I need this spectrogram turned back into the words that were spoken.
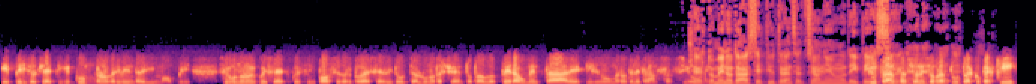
e per i soggetti che comprano per rivendere gli immobili. Secondo noi queste, queste, imposte dovrebbero essere ridotte all'1% proprio per aumentare il numero delle transazioni. Certo, meno tasse e più transazioni è uno dei pesi. Più transazioni eh, soprattutto, eh. ecco, per chi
